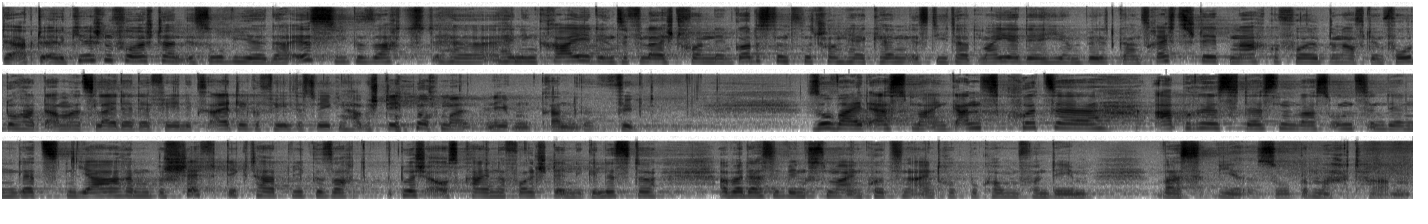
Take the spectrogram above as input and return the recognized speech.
Der aktuelle Kirchenvorstand ist so, wie er da ist. Wie gesagt, Herr Henning Krei, den Sie vielleicht von den Gottesdiensten schon her kennen, ist Dieter Meyer, der hier im Bild ganz rechts steht, nachgefolgt. Und auf dem Foto hat damals leider der Felix Eitel gefehlt, deswegen habe ich den nochmal nebendran gefügt. Soweit erstmal ein ganz kurzer Abriss dessen, was uns in den letzten Jahren beschäftigt hat. Wie gesagt, durchaus keine vollständige Liste, aber dass Sie wenigstens mal einen kurzen Eindruck bekommen von dem, was wir so gemacht haben.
